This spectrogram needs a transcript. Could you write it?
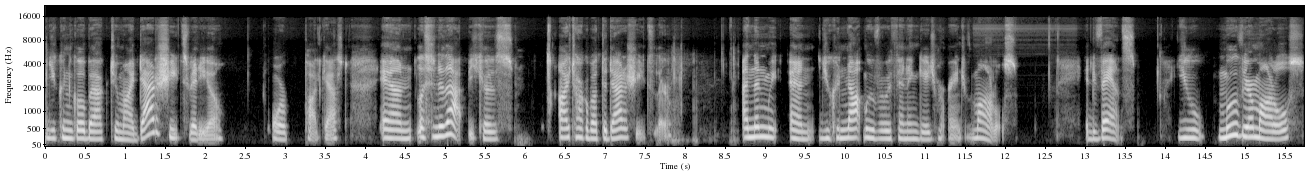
you can go back to my data sheets video or podcast and listen to that because I talk about the data sheets there. And then we and you cannot move within engagement range of models. Advance. You move your models,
